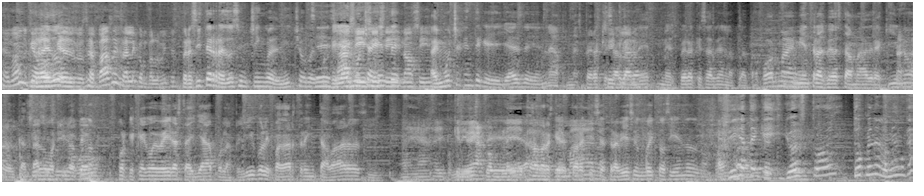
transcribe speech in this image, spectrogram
¿No? El que, redu- que se pasa y sale con palomitas. Pero sí te reduce un chingo el nicho, güey. Sí, porque sí. ya Ah, hay sí, mucha sí, gente. sí, no, sí. Hay mucha gente que ya es de, nah, pues me espera que Sí, salga claro. en net, me espera que salga en la plataforma. Y mientras veo esta madre aquí, ¿no? Ajá. O el catálogo Sí, sí, aquí sí, lo tengo. huevo. Porque qué güey va a ir hasta allá por la película y pagar 30 varos y. Ajá, y porque y este, completa. ajá, para, que, para que se atraviese un güey tosiendo. Fíjate que yo estoy. ¿Tú opinas lo mismo que?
